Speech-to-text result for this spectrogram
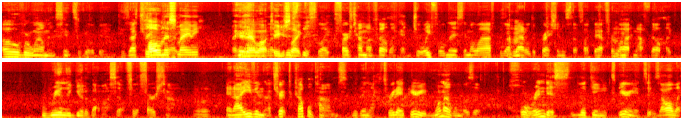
overwhelming sense of well-being. Because that's wholeness like, maybe. I hear yeah, that a lot too. Just like this, like first time I felt like a joyfulness in my life because Mhm. I battled depression and stuff like that for Mhm. a lot, and I felt like really good about myself for the first time. Mhm. And I even I tripped a couple times within like a three day period. One of them was a horrendous looking experience. It was all like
